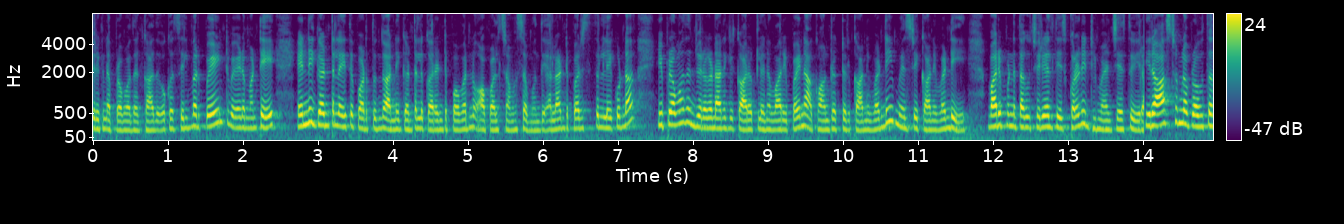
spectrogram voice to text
జరిగిన ప్రమాదం కాదు. ఒక సిల్వర్ పెయింట్ వేయడం అంటే ఎన్ని గంటలైతే పడుతుందో అన్ని గంటలు కరెంటు పవర్ను ఆపాల్సిన అవసరం ఉంది. అలాంటి పరిస్థితులు లేకుండా ఈ ప్రమాదం జరగడానికి కారకులైన వారిపైన కాంట్రాక్టర్ కానివ్వండి మేస్త్రీ కానివ్వండి వారిపైన తగు చర్యలు తీసుకోవాలని డిమాండ్ చేస్తూ ఈ రాష్ట్రంలో ప్రభుత్వ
